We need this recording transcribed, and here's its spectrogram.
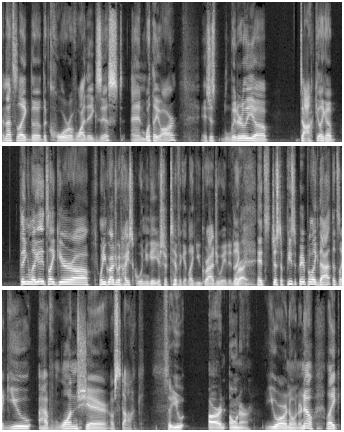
And that's like the the core of why they exist and what they are. It's just literally a doc like a thing like it's like your uh when you graduate high school and you get your certificate like you graduated like Right. it's just a piece of paper like that that's like you have one share of stock So you are an owner. you are an owner now like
